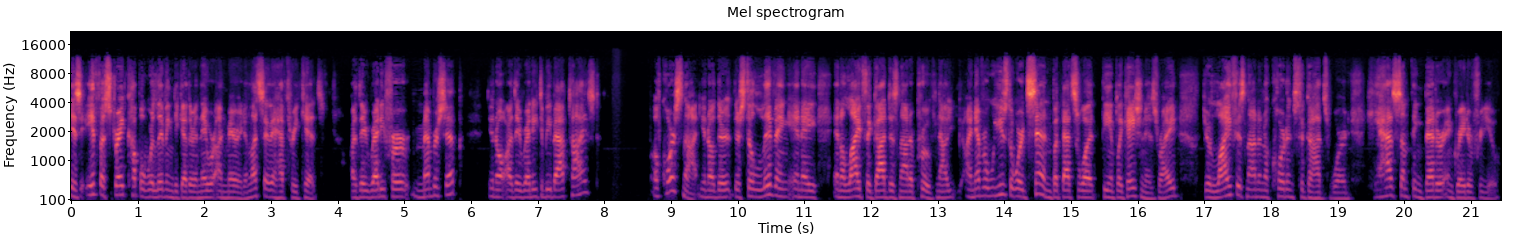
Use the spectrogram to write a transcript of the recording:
is if a straight couple were living together and they were unmarried, and let's say they have three kids, are they ready for membership? You know, are they ready to be baptized? Of course not you know they're they're still living in a in a life that god does not approve. Now i never use the word sin but that's what the implication is right? Your life is not in accordance to god's word. He has something better and greater for you.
